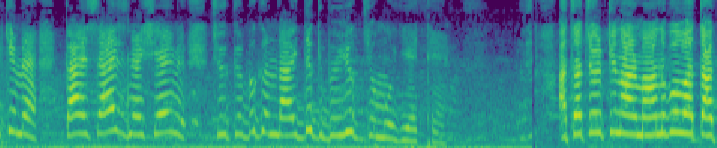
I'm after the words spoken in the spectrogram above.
Ekim'e Kayseriz neşe mi? Çünkü bugün daydık Büyük Cumhuriyeti. Atatürk'ün armağanı bu vatan,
